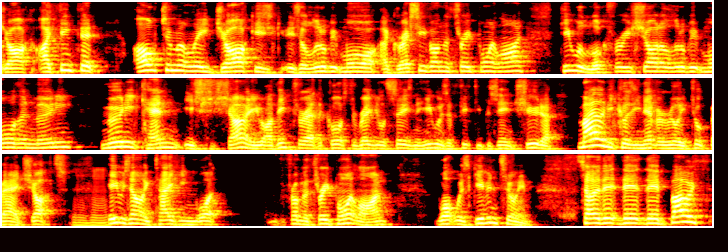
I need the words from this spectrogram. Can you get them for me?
Jock? I think that ultimately Jock is is a little bit more aggressive on the three point line. He will look for his shot a little bit more than Mooney. Mooney can is shown. I think throughout the course of the regular season, he was a 50% shooter, mainly because he never really took bad shots. Mm-hmm. He was only taking what from the three point line what was given to him. So they're, they're, they're both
